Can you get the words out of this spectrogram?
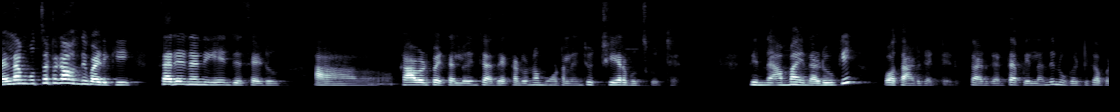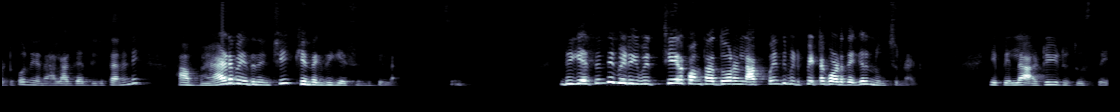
పెళ్ళం ముచ్చటగా ఉంది వాడికి. సరేనని ఏం చేశాడు? ఆ కావడి పెట్టెల్లోంచి అది ఎక్కడ ఉన్న మూటల నుంచి ఓ చీర పుచ్చుకొచ్చాడు. దీన్ని అమ్మాయి నడువుకి ఓ తాడు కట్టాడు. తాడు కడితే ఆ పిల్లంది నువ్వు గట్టిగా పట్టుకో నేను అలాగా దిగుతానని ఆ మేడ మీద నుంచి కిందకి దిగేసింది పిల్ల. దిగేసింది వీడికి వీడి చీర కొంత దూరం లాక్కుపోయింది వీడి పిట్టగోడ దగ్గర నుంచున్నాడు. ఈ పిల్ల అటు ఇటు చూస్తే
